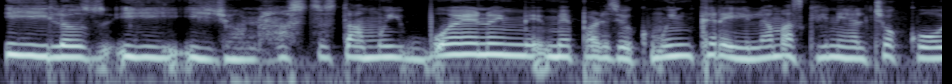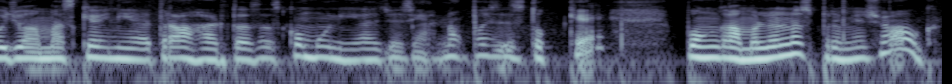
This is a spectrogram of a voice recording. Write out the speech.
Y, los, y, yo, no, esto está muy bueno y me, pareció como increíble, además que venía el Chocoyo, además que venía de trabajar todas esas comunidades. Yo decía, no, pues esto qué, pongámoslo en los premios Shock.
